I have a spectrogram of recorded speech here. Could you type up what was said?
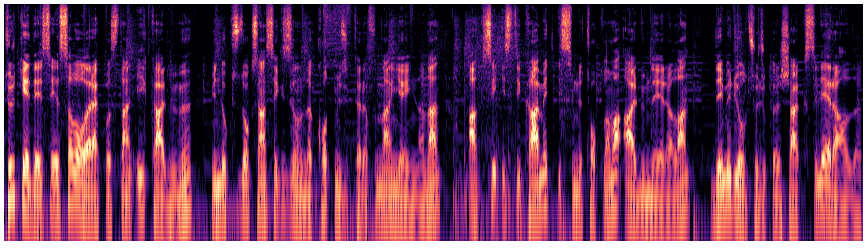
Türkiye'de ise yasal olarak basılan ilk albümü 1998 yılında Kot Müzik tarafından yayınlanan Aksi İstikamet isimli toplama albümde yer alan Demiryolu Çocukları şarkısıyla yer aldı.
